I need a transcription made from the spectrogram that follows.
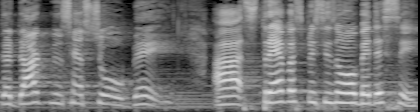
the darkness has to obey. as trevas precisam obedecer.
